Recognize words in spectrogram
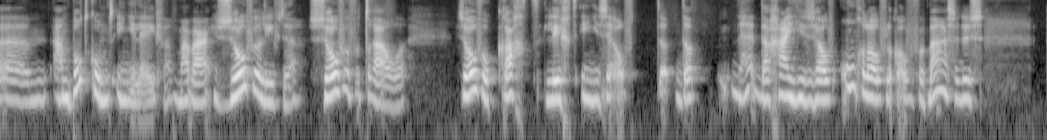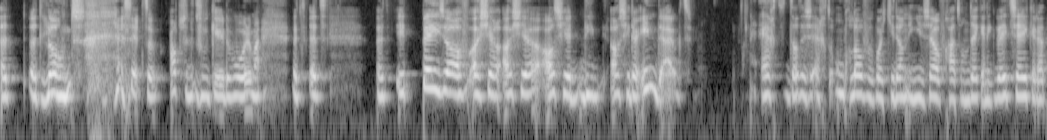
uh, aan bod komt in je leven, maar waar zoveel liefde, zoveel vertrouwen, zoveel kracht ligt in jezelf. Dat, dat, hè, daar ga je jezelf ongelooflijk over verbazen. Dus het, het loont, zegt de absoluut verkeerde woorden, maar het, het, het it pays als je, als je, als je, die, als je erin duikt. Echt, dat is echt ongelooflijk wat je dan in jezelf gaat ontdekken. En ik weet zeker dat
